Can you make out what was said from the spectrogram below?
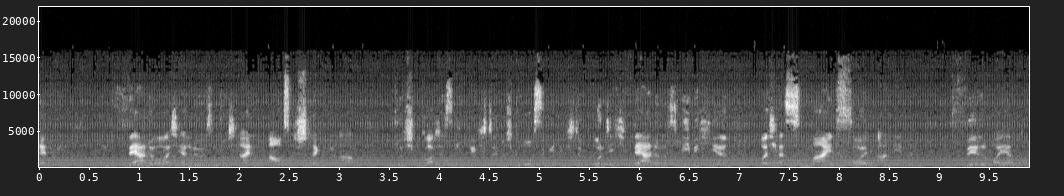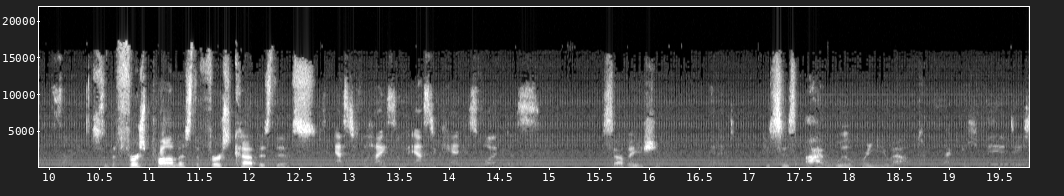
retten und werde euch erlösen durch einen ausgestreckten Arm und durch Gottes Gerichte, durch große Gerichte. Und ich werde, das liebe hier, euch als mein Volk annehmen und will euer Gott sein. So the first promise, the first cup is this Die erste Verheißung, erste Kelch ist folgendes. salvation. He says, I will bring you out. er sagt, ich will dich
